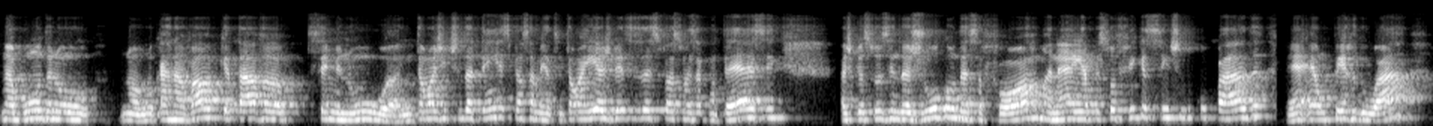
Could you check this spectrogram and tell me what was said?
na bunda no, no, no carnaval porque estava seminua. Então a gente ainda tem esse pensamento. Então aí às vezes as situações acontecem, as pessoas ainda julgam dessa forma, né? E a pessoa fica se sentindo culpada, né? É um perdoar,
